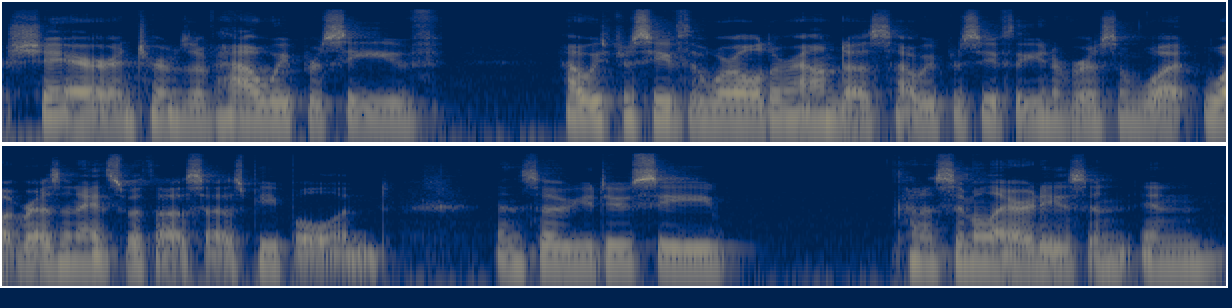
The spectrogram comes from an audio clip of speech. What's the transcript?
share in terms of how we perceive how we perceive the world around us, how we perceive the universe, and what what resonates with us as people, and and so you do see kind of similarities in in,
